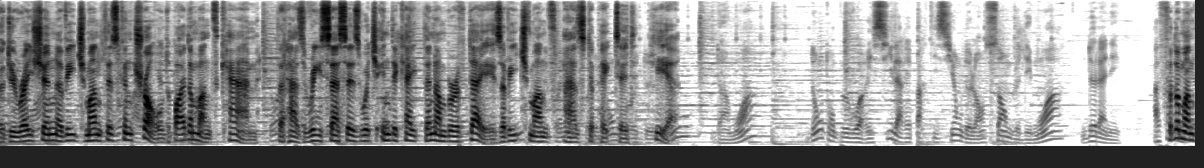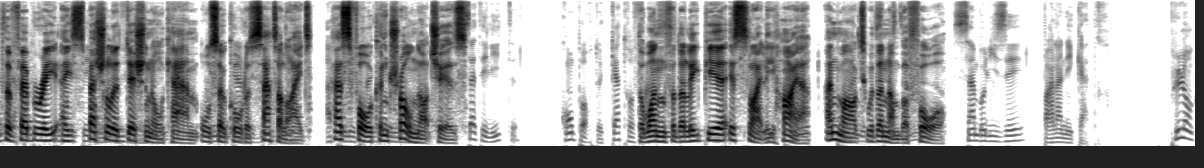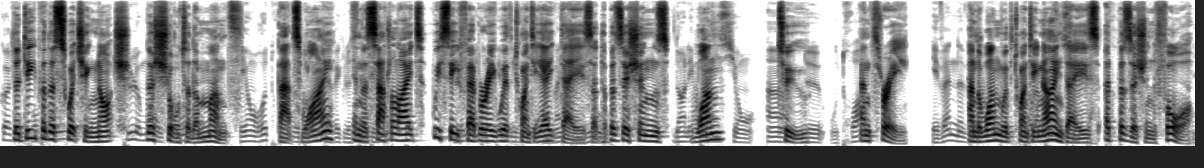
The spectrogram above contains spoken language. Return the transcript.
The duration of each month is controlled by the month cam that has recesses which indicate the number of days of each month as depicted here. For the month of February, a special additional cam, also called a satellite, has four control notches. The one for the leap year is slightly higher and marked with the number 4. The deeper the switching notch, the shorter the month. That's why, in the satellite, we see February with 28 days at the positions 1, 2, and 3, and the one with 29 days at position 4.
